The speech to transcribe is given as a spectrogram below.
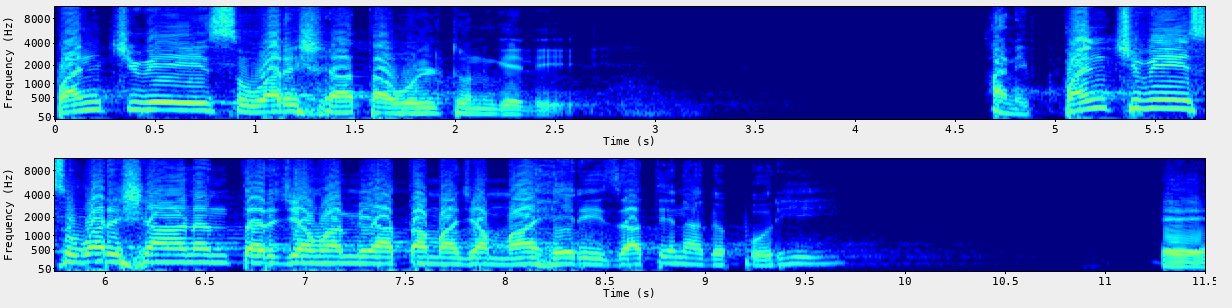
पंचवीस वर्ष आता उलटून गेली. आणि पंचवीस वर्षानंतर जेव्हा मी आता माझ्या माहेरी जाते ना ग पोरी. ए.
